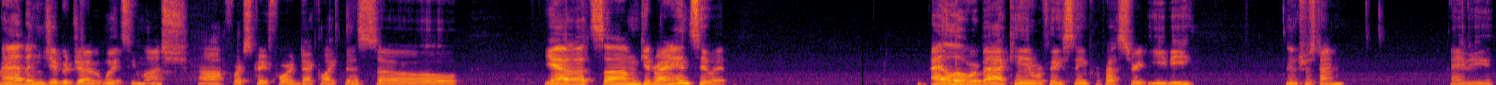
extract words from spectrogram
I have been jibber-jabbing way too much uh, for a straightforward deck like this, so... Yeah, let's um, get right into it. Hello, we're back, and we're facing Professor Eevee. Interesting. Maybe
